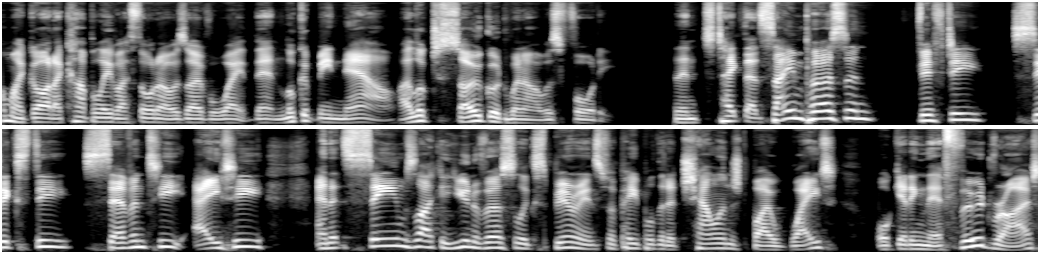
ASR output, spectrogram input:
Oh my God, I can't believe I thought I was overweight then. Look at me now. I looked so good when I was 40. And then to take that same person, 50, 60, 70, 80, and it seems like a universal experience for people that are challenged by weight or getting their food right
